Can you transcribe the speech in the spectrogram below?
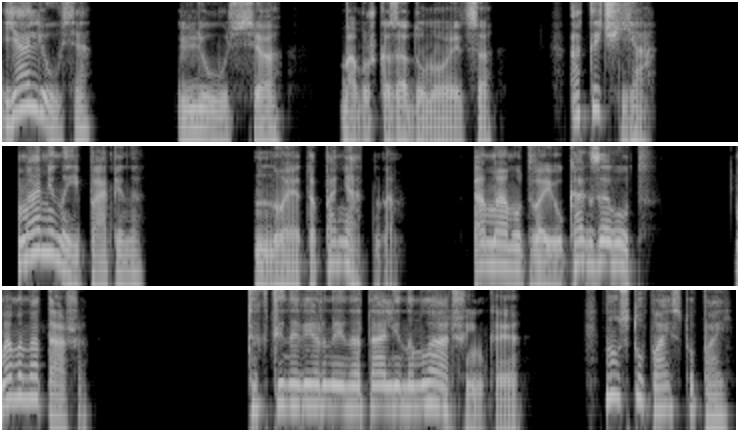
«Я Люся». «Люся», — бабушка задумывается, «а ты чья?» «Мамина и папина». «Ну, это понятно. А маму твою как зовут?» Мама Наташа. Так ты, наверное, Натальина младшенькая. Ну, ступай, ступай.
